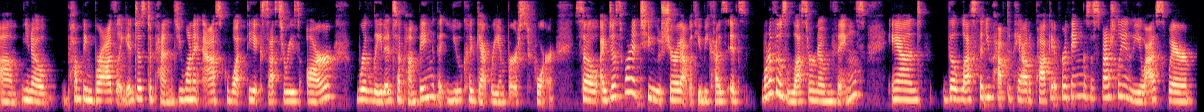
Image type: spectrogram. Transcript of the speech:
um, you know, pumping bras. Like it just depends. You want to ask what the accessories are related to pumping that you could get reimbursed for. So I just wanted to share that with you because it's one of those lesser known things. And the less that you have to pay out of pocket for things, especially in the US where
